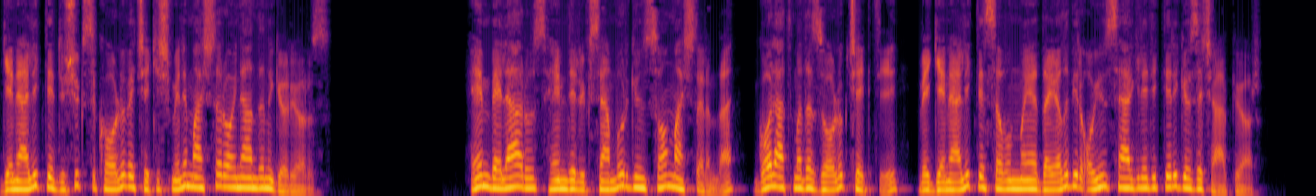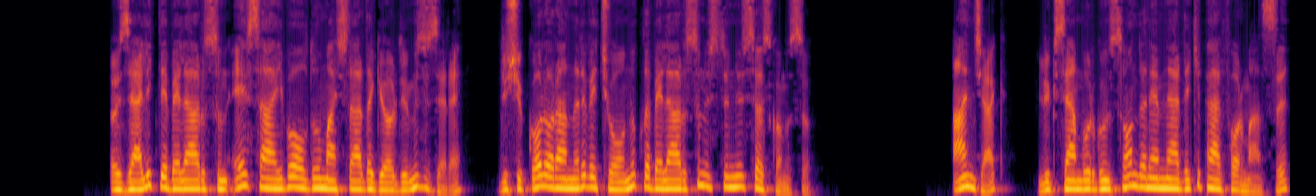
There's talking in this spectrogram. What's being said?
genellikle düşük skorlu ve çekişmeli maçlar oynandığını görüyoruz. Hem Belarus hem de Lüksemburg'un son maçlarında, gol atmada zorluk çektiği ve genellikle savunmaya dayalı bir oyun sergiledikleri göze çarpıyor. Özellikle Belarus'un ev sahibi olduğu maçlarda gördüğümüz üzere, düşük gol oranları ve çoğunlukla Belarus'un üstünlüğü söz konusu. Ancak, Lüksemburg'un son dönemlerdeki performansı,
